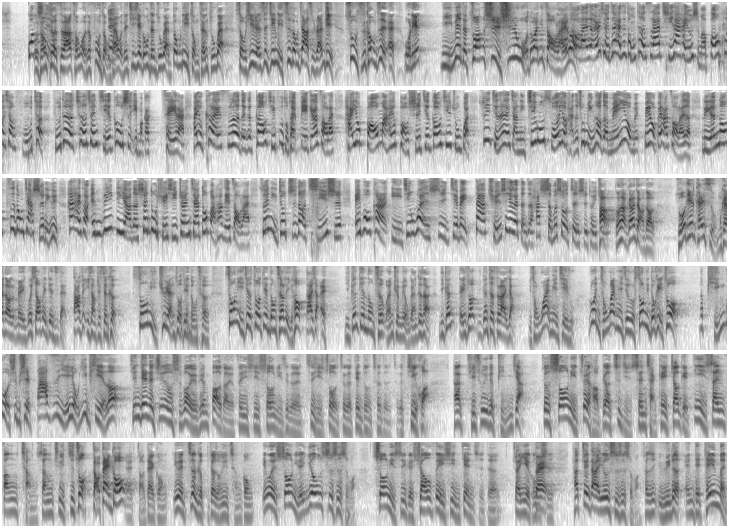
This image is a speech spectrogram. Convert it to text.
光我从特斯拉，从我的副总裁、我的机械工程主管、动力总成主管、首席人事经理、自动驾驶软体、数值控制，哎，我连。里面的装饰师我都帮你找来了，找来的，而且这还是从特斯拉，其他还有什么？包括像福特，福特的车身结构是一把个。吹啦，还有克莱斯勒的一个高级副总裁也给他找来，还有宝马，还有保时捷高级主管。所以简单来讲，你几乎所有喊得出名号的，没有没没有被他找来的，连哦自动驾驶领域，他还找 NVIDIA 的深度学习专家都把他给找来。所以你就知道，其实 Apple Car 已经万事皆备，大家全世界在等着他什么时候正式推出。好，董事长刚刚讲到，昨天开始我们看到了美国消费电子展，大家最印象最深刻。Sony 居然做电动车，Sony 就做电动车了以后，大家想，哎，你跟电动车完全没有关，跟上，你跟等于说你跟特斯拉一样，你从外面介入。如果你从外面介入，Sony 都可以做，那苹果是不是八字也有一撇了？今天的《金融时报》有一篇报道，也分析 Sony 这个自己做这个电动车的这个计划，他提出一个评价。就是 Sony 最好不要自己生产，可以交给第三方厂商去制作，找代工。哎，找代工，因为这个比较容易成功。因为 Sony 的优势是什么？Sony 是一个消费性电子的专业公司，它最大的优势是什么？它是娱乐 entertainment，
